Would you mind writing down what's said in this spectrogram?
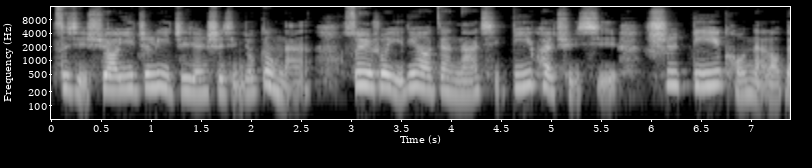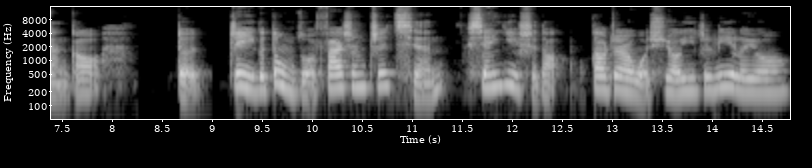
自己需要意志力这件事情就更难，所以说一定要在拿起第一块曲奇、吃第一口奶酪蛋糕的这一个动作发生之前，先意识到到这儿我需要意志力了哟，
